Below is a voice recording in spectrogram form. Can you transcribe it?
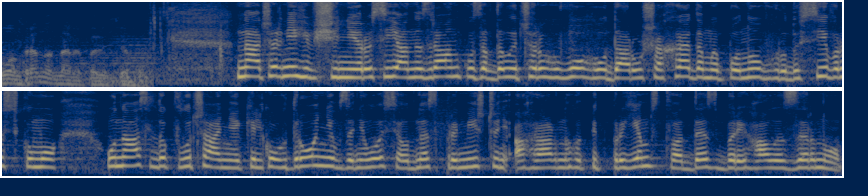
Вон прямо над нами полетел. На Чернігівщині росіяни зранку завдали чергового удару шахедами по Новгороду Сіверському. Унаслідок влучання кількох дронів зайнялося одне з приміщень аграрного підприємства, де зберігали зерно.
